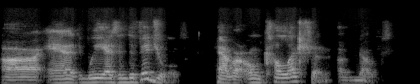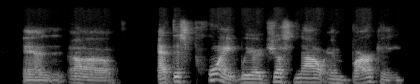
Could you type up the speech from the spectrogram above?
Uh, and we, as individuals, have our own collection of notes. And uh, at this point, we are just now embarking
